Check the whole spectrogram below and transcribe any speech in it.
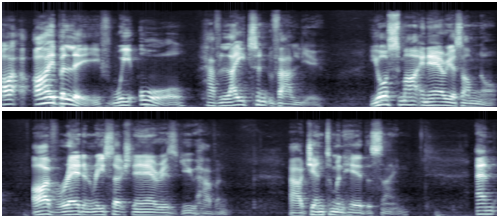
I believe we all have latent value. You're smart in areas I'm not. I've read and researched in areas you haven't. Our gentlemen here the same. And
